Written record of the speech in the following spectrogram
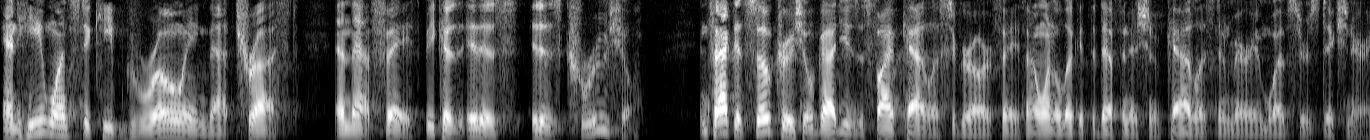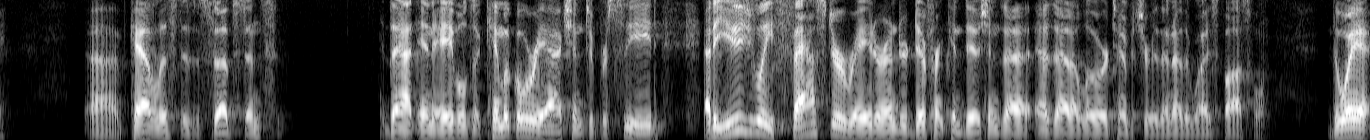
And he wants to keep growing that trust and that faith because it is, it is crucial. In fact, it's so crucial, God uses five catalysts to grow our faith. I want to look at the definition of catalyst in Merriam Webster's dictionary. Uh, catalyst is a substance that enables a chemical reaction to proceed at a usually faster rate or under different conditions uh, as at a lower temperature than otherwise possible. The way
